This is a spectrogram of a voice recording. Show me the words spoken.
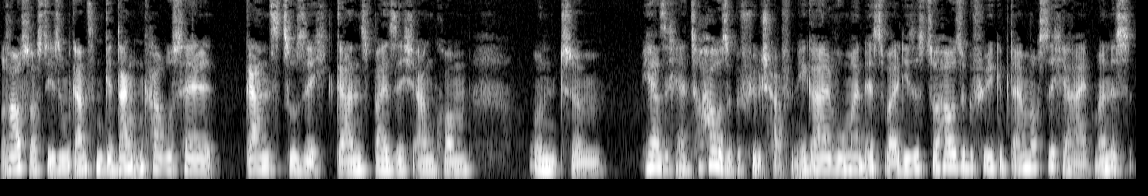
Raus aus diesem ganzen Gedankenkarussell, ganz zu sich, ganz bei sich ankommen und ähm, ja, sich ein Zuhausegefühl schaffen, egal wo man ist, weil dieses Zuhausegefühl gibt einem auch Sicherheit. Man ist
